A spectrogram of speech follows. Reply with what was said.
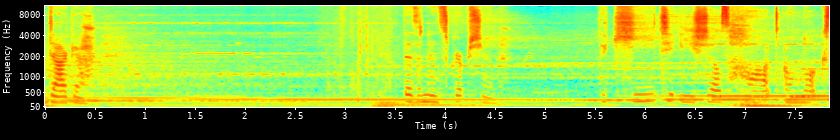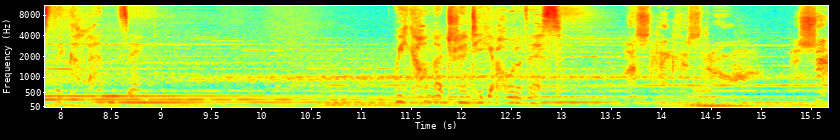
Dagger. There's an inscription. The key to Ix Chel's heart unlocks the cleansing. We can't let Trinity get hold of this. Let's think this through. Shit!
